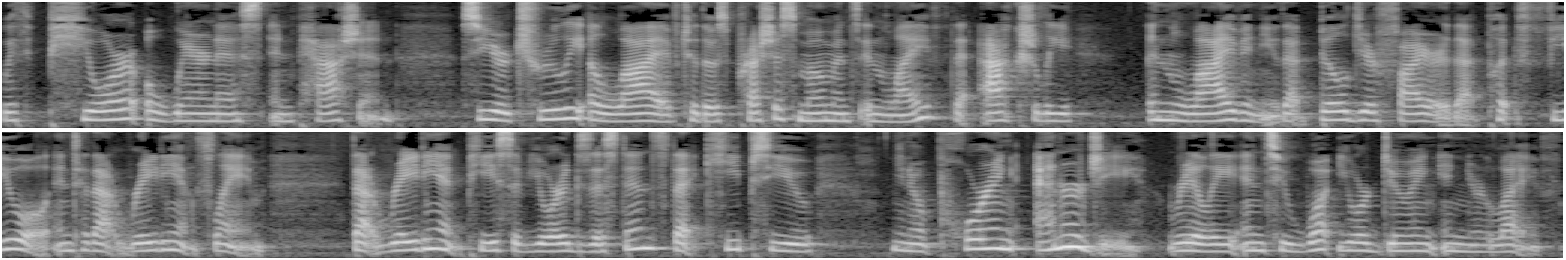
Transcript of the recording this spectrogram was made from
with pure awareness and passion. So you're truly alive to those precious moments in life that actually enliven you, that build your fire, that put fuel into that radiant flame, that radiant piece of your existence that keeps you, you know, pouring energy really into what you're doing in your life.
